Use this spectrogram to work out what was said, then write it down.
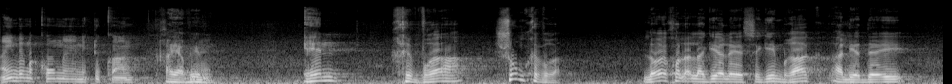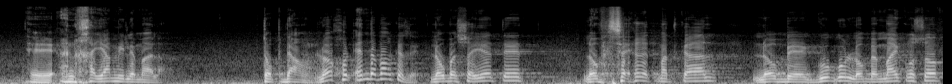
האם במקום אה, מתוקן... חייבים. אין חברה, שום חברה, לא יכולה להגיע להישגים רק על ידי אה, הנחיה מלמעלה, top down. לא יכול, אין דבר כזה. לא בשייטת, לא בסיירת מטכ"ל, לא בגוגל, לא במייקרוסופט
